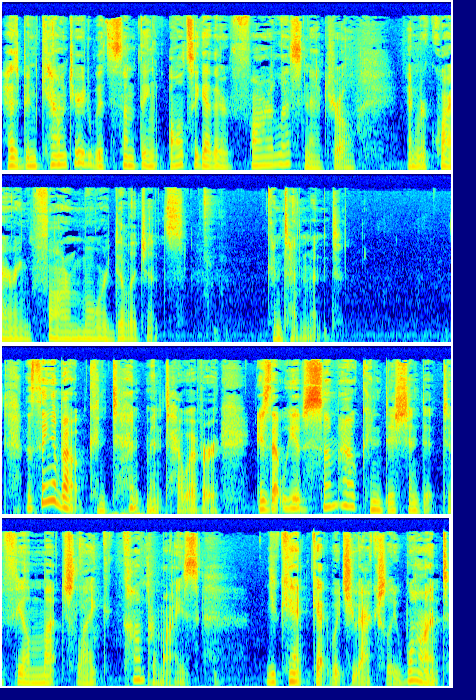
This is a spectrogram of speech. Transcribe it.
has been countered with something altogether far less natural and requiring far more diligence contentment. The thing about contentment, however, is that we have somehow conditioned it to feel much like compromise. You can't get what you actually want,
